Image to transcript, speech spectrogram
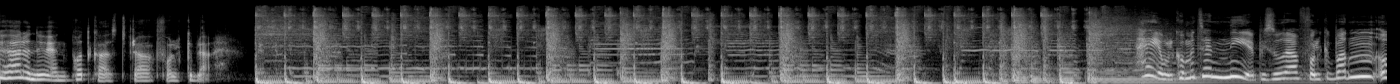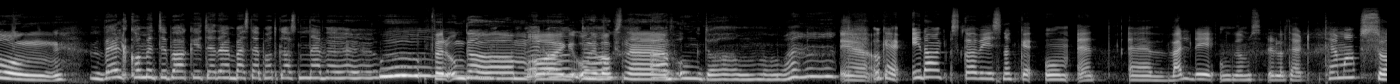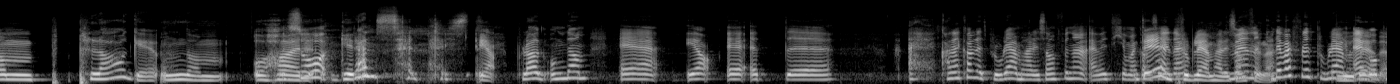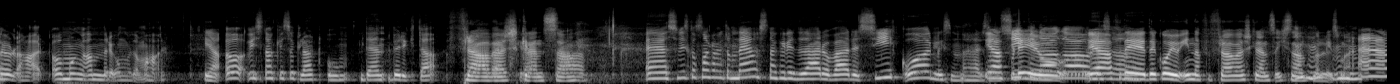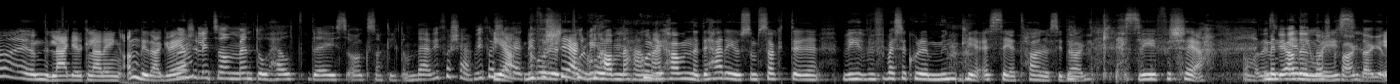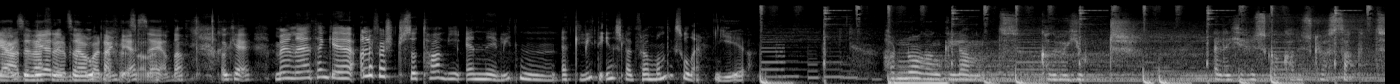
Du hører nå en podkast fra Folkebladet. Hei og velkommen til en ny episode av Folkepodden Ung. Velkommen tilbake til den beste podkasten ever. For ungdom For og ungdom unge voksne. Av ungdom. Yeah. Ok, I dag skal vi snakke om et eh, veldig ungdomsrelatert tema. Som plager ungdom og har Så grenseløst. Ja. Plag ungdom er, ja, er et uh, Kan jeg kalle det et problem her i samfunnet? Jeg vet ikke om jeg kan Det er si et det. problem her i Men samfunnet. det er i hvert fall et problem Jo, er jeg og det. Paula har, og mange andre ungdommer har. Ja. Og vi snakker så klart om den berykta Fraværsgrensa. Eh, så vi skal snakke litt om det. Snakke litt om det her å være syk og liksom det her sånn Ja, for det, er jo, sykedager. og ja, liksom- for det, det går jo innenfor fraværsgrensa, ikke sant? Men liksom, eh, en legeerklæring, alle de der greiene. Kanskje litt sånn mental health days og snakke litt om det. Vi får se. Vi får se, Ja, vi hvor, får se hvor, vi havner hen. Hvor vi havner. Det her er jo som sagt eh, Vi, vi får bare se hvor det muntlige essayet tar oss i dag. Vi får se. Men vi hadde en norsk anyways- fagdag i dag, ja, så vi er litt sånn opphengt i essayen, da. Ok, Men jeg tenker aller først så tar vi en liten, et lite innslag fra Mandagshodet. Yeah. Har du noen gang glemt hva du har gjort, eller ikke huska hva du skulle ha sagt,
